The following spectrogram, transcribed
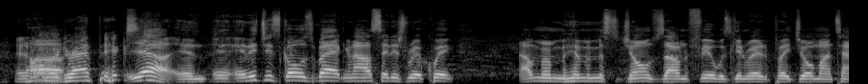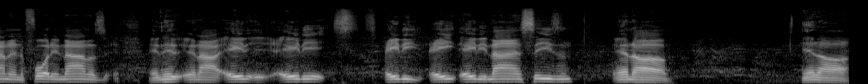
and all their uh, draft picks. yeah, and, and and it just goes back, and I'll say this real quick. I remember him and Mr. Jones was out in the field, was getting ready to play Joe Montana in the 49ers in, his, in our 80, 80, 88, 89 season. And uh, and uh,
